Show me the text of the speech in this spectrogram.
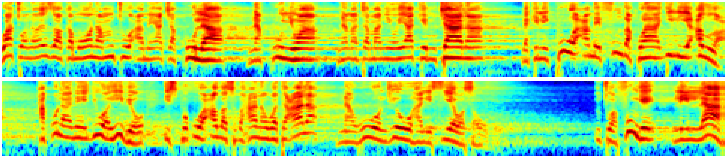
Watu wanaweza wakamuona mtu ameacha kula na kunywa na matamanio yake mchana lakini kuwa amefunga kwa ajili ya Allah hakuna anayejua hivyo isipokuwa Allah subhanahu wa ta'ala na huo ndio uhalisia wa saumu. Mtu afunge lillah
